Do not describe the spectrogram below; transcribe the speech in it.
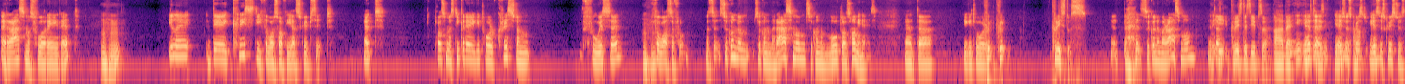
Erasmus floreret. Mm -hmm. De Christi philosophia scripsit, et possumus dicere egitur Christum fuisse mm -hmm. philosophum. Secundum, secundum Erasmum, secundum multos homines. Et uh, egitur... C C Christus. Secundum Erasmum. Et, uh, I, Christus ipsa. Ah, ben. Et, uh, et, Jesus, Christus, uh. Jesus Christus.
